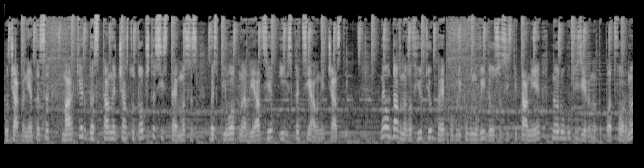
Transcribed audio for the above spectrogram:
Очакванията са маркер да стане част от обща система с безпилотна авиация и специални части. Неодавна в YouTube бе публикувано видео с изпитание на роботизираната платформа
